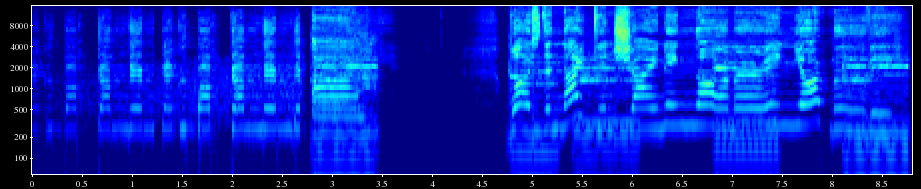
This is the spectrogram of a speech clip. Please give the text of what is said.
I was the knight in shining armor in your movie.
